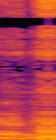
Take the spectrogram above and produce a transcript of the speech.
Uh,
